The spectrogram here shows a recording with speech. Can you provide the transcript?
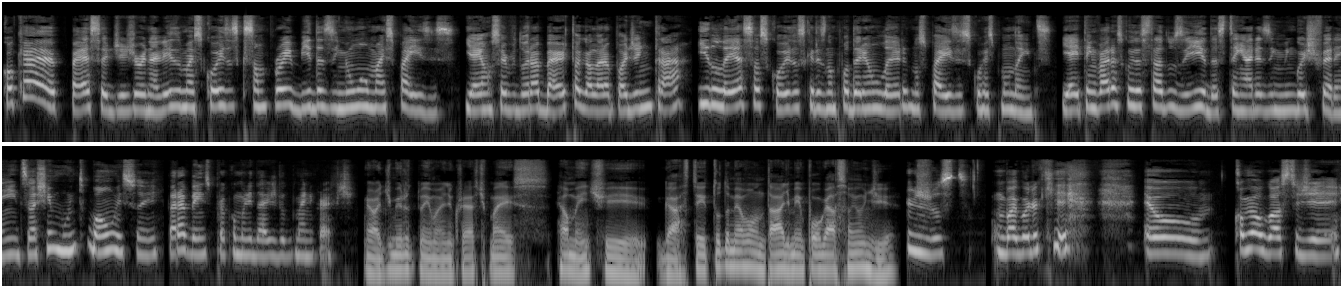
qualquer peça de jornalismo, mas coisas que são proibidas em um ou mais países. E aí é um servidor aberto, a galera pode entrar e ler essas coisas que eles não poderiam ler nos países correspondentes. E aí tem várias coisas traduzidas, tem áreas em línguas diferentes. Eu achei muito bom isso aí. Parabéns pra comunidade do Minecraft. Eu admiro também Minecraft, mas realmente gastei toda a minha vontade, minha empolgação em um dia. Justo. Um bagulho que eu como eu gosto de,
